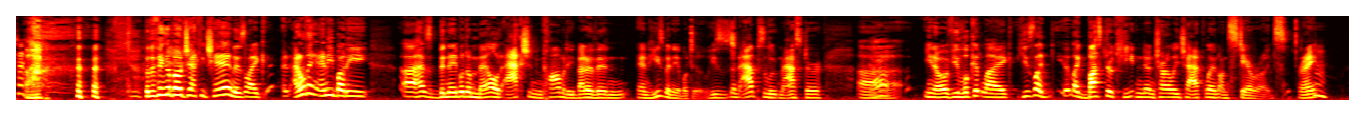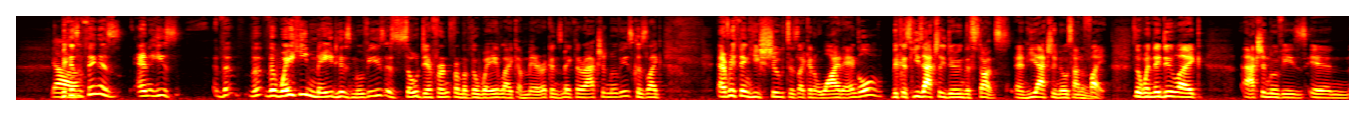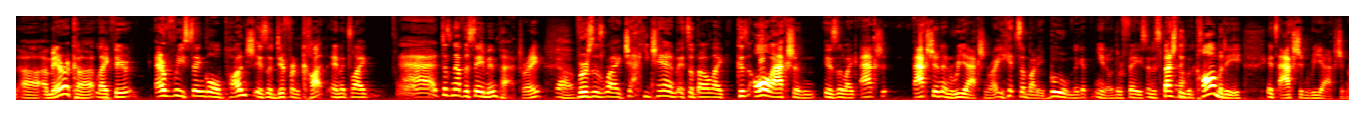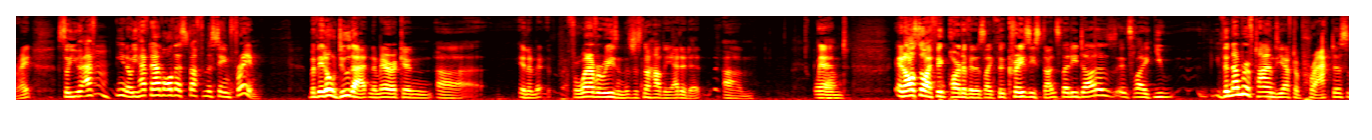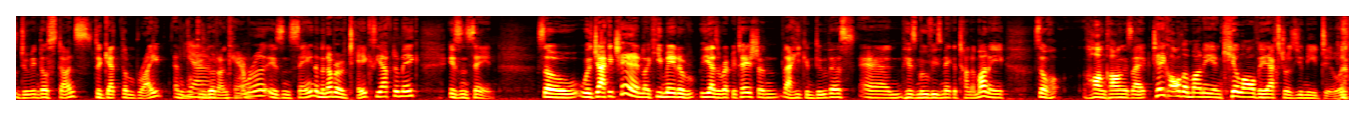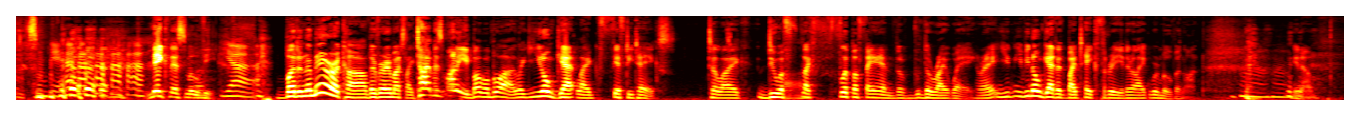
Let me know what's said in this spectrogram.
But the thing about Jackie Chan is like I don't think anybody uh, has been able to meld action and comedy better than and he's been able to. He's an absolute master. Uh, You know, if you look at like he's like like Buster Keaton and Charlie Chaplin on steroids, right? Yeah, Because the thing is, and he's the, the the way he made his movies is so different from the way like Americans make their action movies. Because like everything he shoots is like in a wide angle because he's actually doing the stunts and he actually knows how to fight. So when they do like action movies in uh, America, like they're every single punch is a different cut, and it's like. Eh, it doesn't have the same impact, right? Yeah. Versus like Jackie Chan, it's about like because all action is like action, action and reaction, right? You hit somebody, boom, they get you know their face, and especially with comedy, it's action reaction, right? So you have you know you have to have all that stuff in the same frame, but they don't do that in American. Uh, in Amer- for whatever reason, that's just not how they edit it. Um, and and also, I think part of it is like the crazy stunts that he does. It's like you. The number of times you have to practice doing those stunts to get them right and looking Yeah. good on camera mm-hmm. is insane, and the number of takes you have to make is insane. So with Jackie Chan, like he made a he has a reputation that he can do this, and his movies make a ton of money. So Hong Kong is like, take all the money and kill all the extras you need to. Make this movie. yeah. But in America, they're very much like time is money, blah blah blah. Like you don't get like fifty takes to like do a like flip a fan the the right way, right? You, if you don't get it by take three, they're like, we're moving on. you know,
